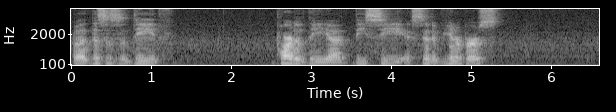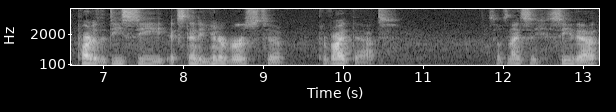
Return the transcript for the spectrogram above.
But this is indeed part of the uh, DC Extended Universe, part of the DC Extended Universe to provide that. So it's nice to see that.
